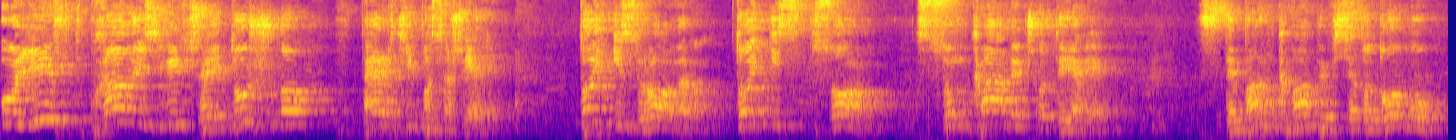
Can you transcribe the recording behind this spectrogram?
У ліфт пхались відчайдушно вперті пасажири. Той із ровером, той із псом, з сумками чотири. Степан квапився додому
